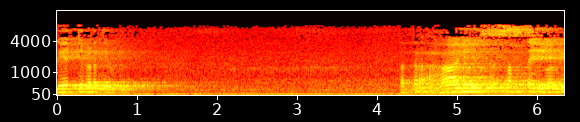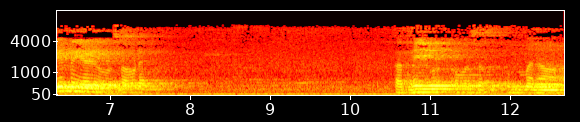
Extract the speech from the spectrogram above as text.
ഗേറ്റ് കടത്തി വിട്ടു തത്ര അഹാനി സപ്തൈവ വീണ്ടും ഏഴ് ദിവസം അവിടെ. തഥൈവ അവസ ഉന്മനാഹ.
